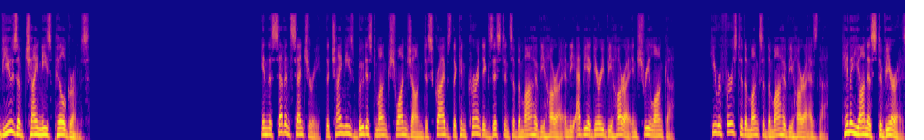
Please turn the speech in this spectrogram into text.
Views of Chinese pilgrims In the 7th century, the Chinese Buddhist monk Xuanzang describes the concurrent existence of the Mahavihara and the Abhayagiri Vihara in Sri Lanka. He refers to the monks of the Mahavihara as the Hinayana Sthaviras,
